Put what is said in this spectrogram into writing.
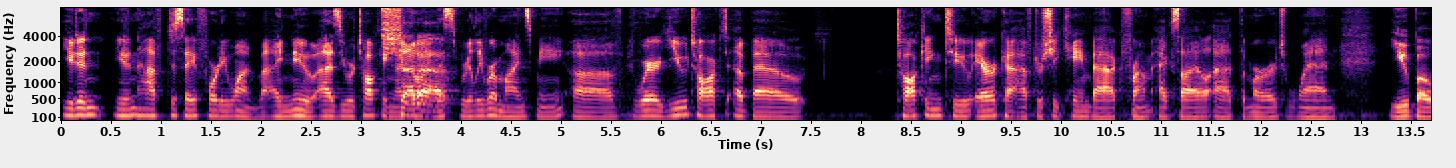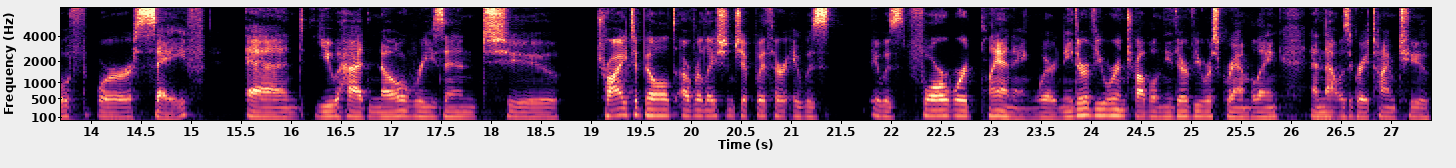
you didn't you didn't have to say 41 but i knew as you were talking Shut i thought up. this really reminds me of where you talked about talking to erica after she came back from exile at the merge when you both were safe and you had no reason to try to build a relationship with her it was it was forward planning where neither of you were in trouble, neither of you were scrambling, and that was a great time to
